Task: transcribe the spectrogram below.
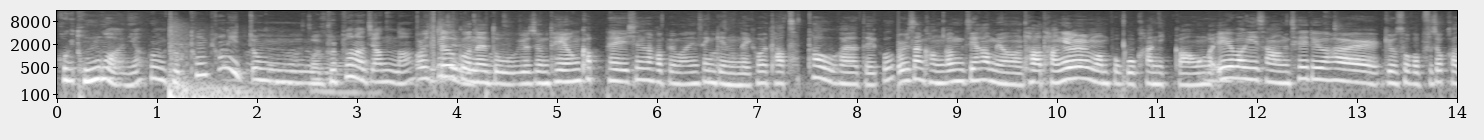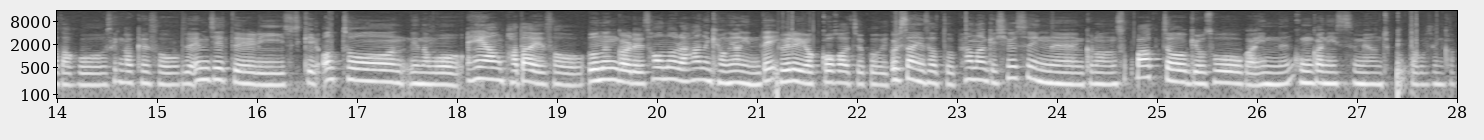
거기 동구 아니야? 그럼 교통편이 좀 맞아. 불편하지 않나? 울주군에도 요즘 대형 카페, 신상 카페 많이 생기는데 거기 다 차 타고 가야 되고 울산 관광지 하면 다 당일만 보고 가니까 뭔가 1박 이상 체류할 요소가 부족하다고 생각해서 MZ들이 솔직히 온천이나 뭐 해양 바다에서 노는 거를 선호를 하는 경향인데 그를 엮어가지고 울산에서도 편하게 쉴 수 있는 그런 숙박적 요소가 있는 공간이 있으면 좋겠다고 생각해.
